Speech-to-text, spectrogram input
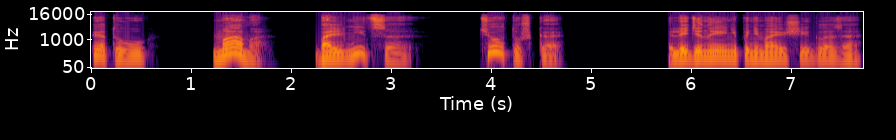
эту Мама, больница, тетушка. Ледяные непонимающие глаза.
